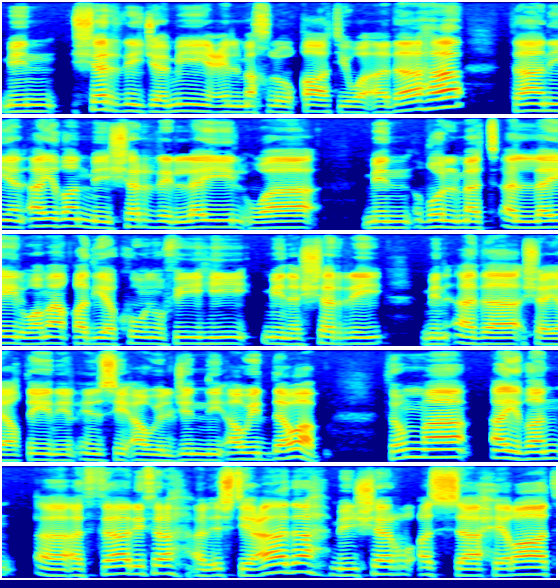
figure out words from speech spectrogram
من شر جميع المخلوقات وأذاها. ثانيا أيضا من شر الليل ومن ظلمة الليل وما قد يكون فيه من الشر من أذى شياطين الإنس أو الجن أو الدواب. ثم أيضا آه، الثالثة الاستعاذة من شر الساحرات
